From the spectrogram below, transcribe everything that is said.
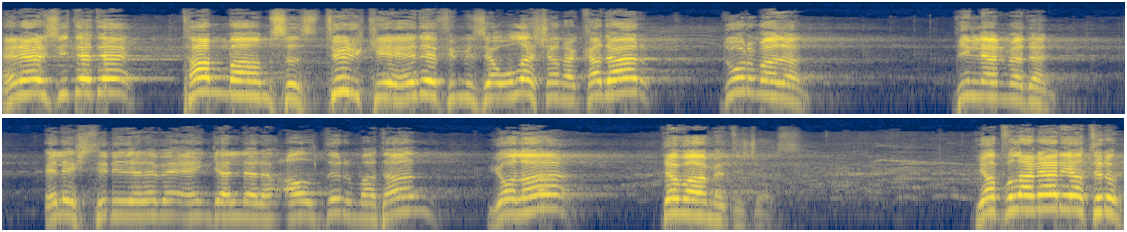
Enerjide de tam bağımsız Türkiye hedefimize ulaşana kadar durmadan, dinlenmeden, eleştirilere ve engellere aldırmadan yola devam edeceğiz. yapılan her yatırım,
